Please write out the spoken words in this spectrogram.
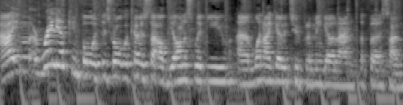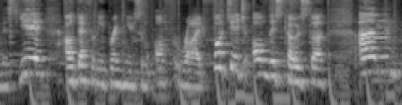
I'm really looking forward to this roller coaster, I'll be honest with you. Um, when I go to Flamingo Land for the first time this year, I'll definitely bring you some off-ride footage of this coaster. Um,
